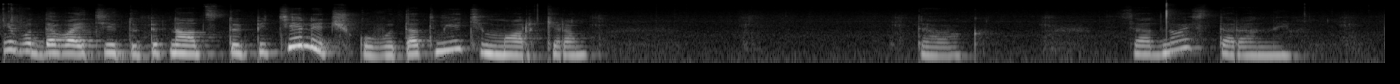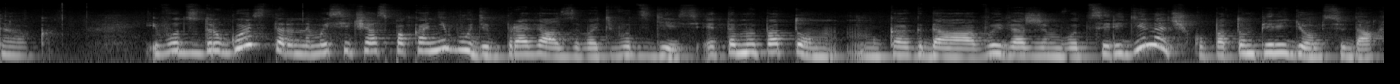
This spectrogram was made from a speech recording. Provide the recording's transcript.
И вот давайте эту 15 петелечку вот отметим маркером. Так, с одной стороны. Так. И вот с другой стороны мы сейчас пока не будем провязывать вот здесь. Это мы потом, когда вывяжем вот серединочку, потом перейдем сюда.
